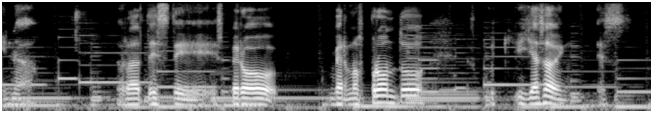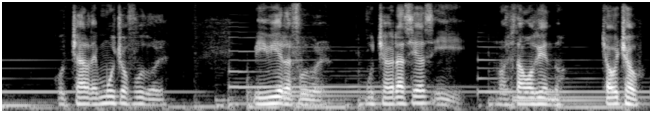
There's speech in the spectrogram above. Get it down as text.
Y nada, de verdad, este, espero vernos pronto. Y ya saben, es escuchar de mucho fútbol, vivir de fútbol. Muchas gracias y nos estamos viendo. Chau, chau.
